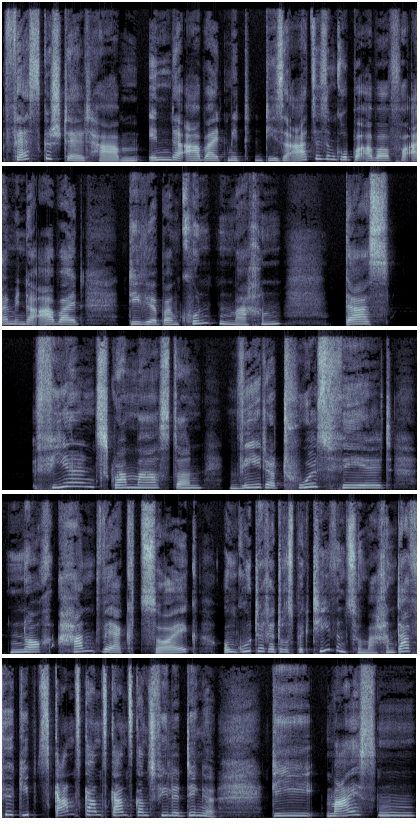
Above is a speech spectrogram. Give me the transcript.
festgestellt haben in der Arbeit mit dieser ACSM-Gruppe, aber vor allem in der Arbeit, die wir beim Kunden machen, dass vielen Scrum Mastern weder Tools fehlt noch Handwerkzeug, um gute Retrospektiven zu machen. Dafür gibt's ganz, ganz, ganz, ganz viele Dinge. Die meisten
